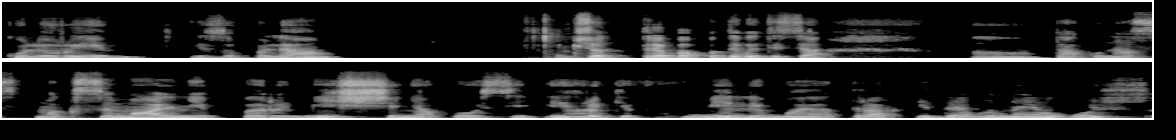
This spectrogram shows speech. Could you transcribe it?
кольори, ізополя. Якщо треба подивитися, так, у нас максимальні переміщення по осі ігреків в міліметрах, і де вони ось,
